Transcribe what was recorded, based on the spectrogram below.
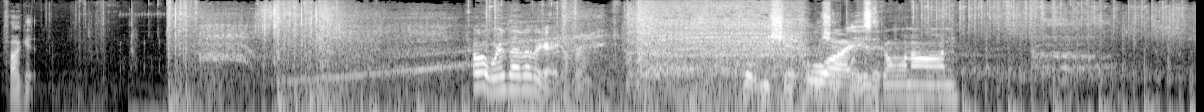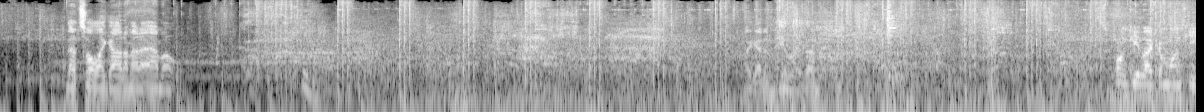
Fuck it. Oh, where'd that other guy come from? Holy shit, holy What shit, place is it. going on? That's all I got, I'm out of ammo. I got a melee them. Funky like a monkey.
